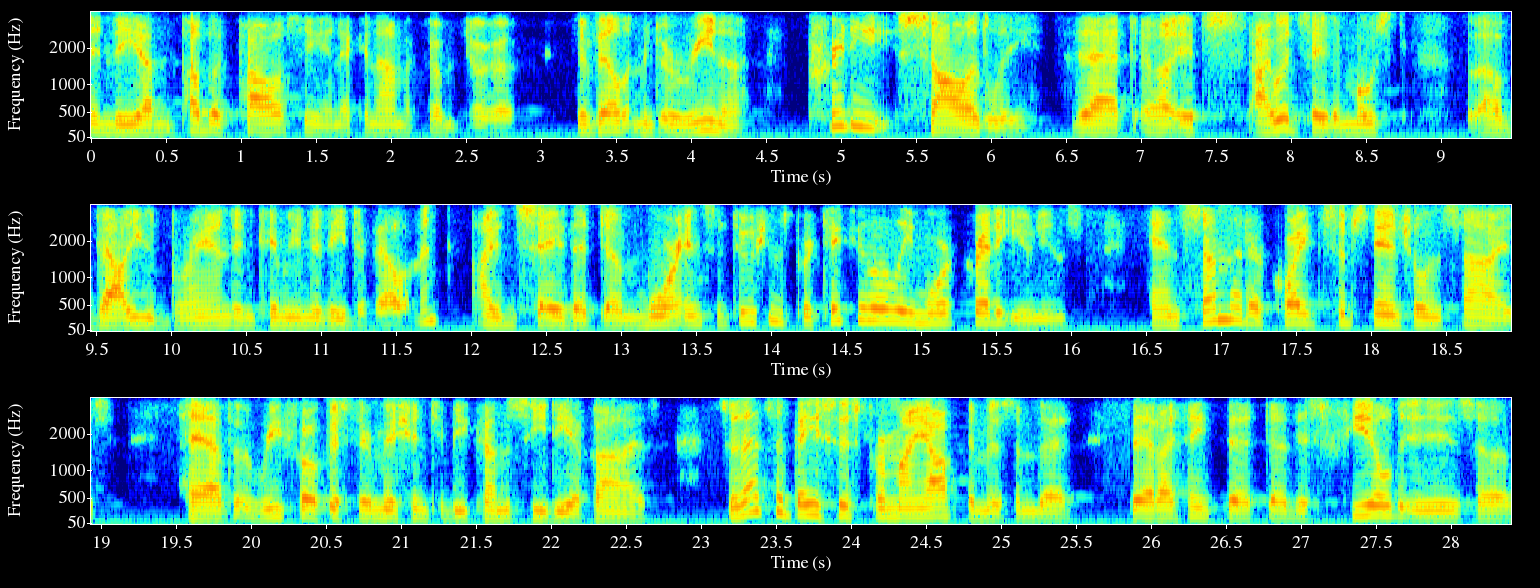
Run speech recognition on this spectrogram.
in the um, public policy and economic um, uh, development arena pretty solidly. That uh, it's, I would say, the most uh, valued brand in community development. I'd say that uh, more institutions, particularly more credit unions, and some that are quite substantial in size, have refocused their mission to become CDFIs. So that's a basis for my optimism that that I think that uh, this field is uh,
